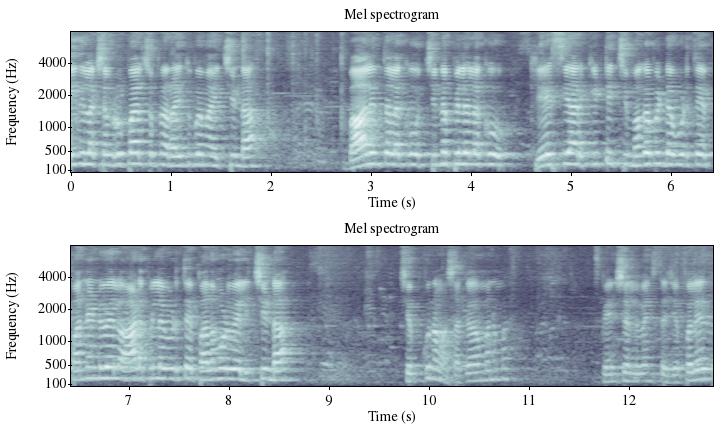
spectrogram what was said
ఐదు లక్షల రూపాయల చొప్పున రైతు బీమా ఇచ్చిండా? బాలింతలకు చిన్నపిల్లలకు కేసీఆర్ కిట్ ఇచ్చి మగబిడ్డ పుడితే పన్నెండు వేలు ఆడపిల్ల పుడితే పదమూడు వేలు ఇచ్చిండా? చెప్పుకున్నామా చక్కగా మనం పెన్షన్లు పెంచితే చెప్పలేదు.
